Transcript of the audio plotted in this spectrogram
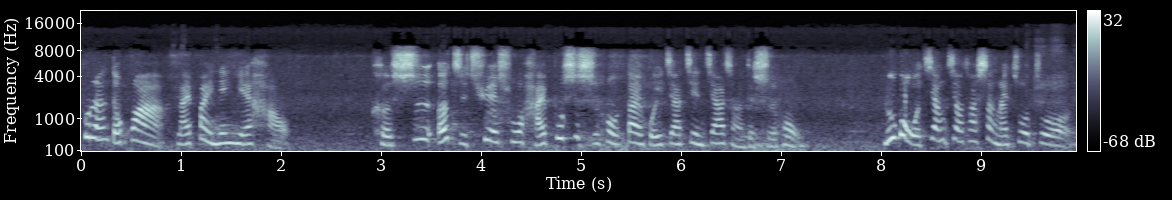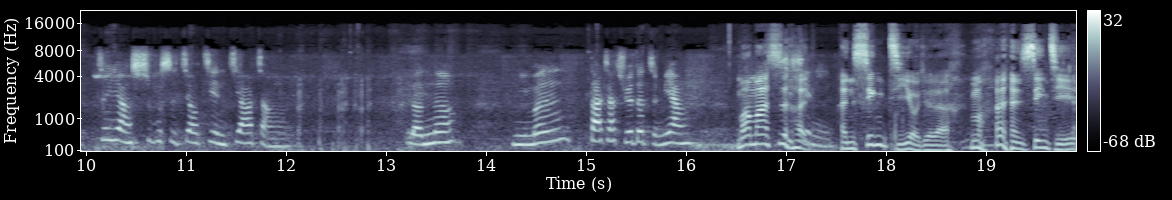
不然的话来拜年也好。可是儿子却说还不是时候带回家见家长的时候。如果我这样叫他上来坐坐，这样是不是叫见家长人呢？你们大家觉得怎么样？妈妈是很很心急，我觉得 妈妈很心急，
